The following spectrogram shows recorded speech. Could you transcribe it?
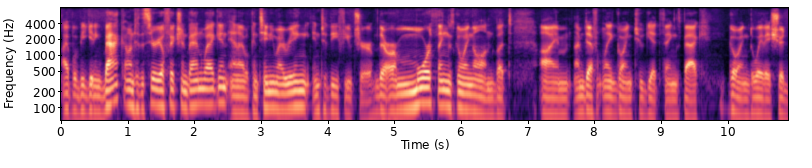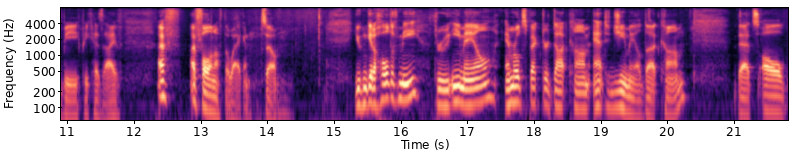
I will be getting back onto the serial fiction bandwagon, and I will continue my reading into the future. There are more things going on, but I'm I'm definitely going to get things back going the way they should be because I've I've I've fallen off the wagon. So you can get a hold of me through email emeraldspecter.com at gmail.com. That's all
